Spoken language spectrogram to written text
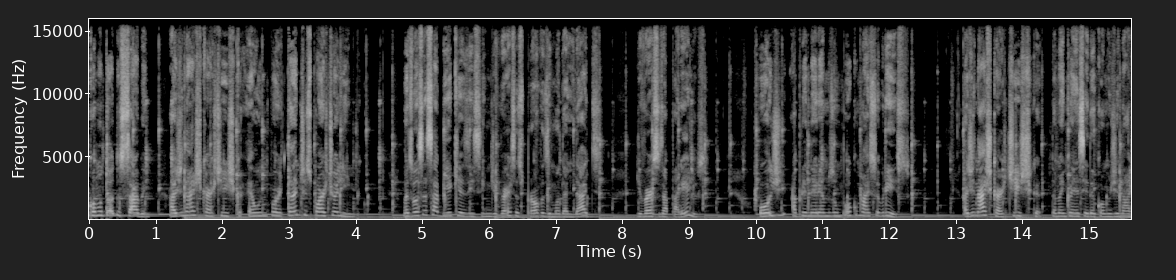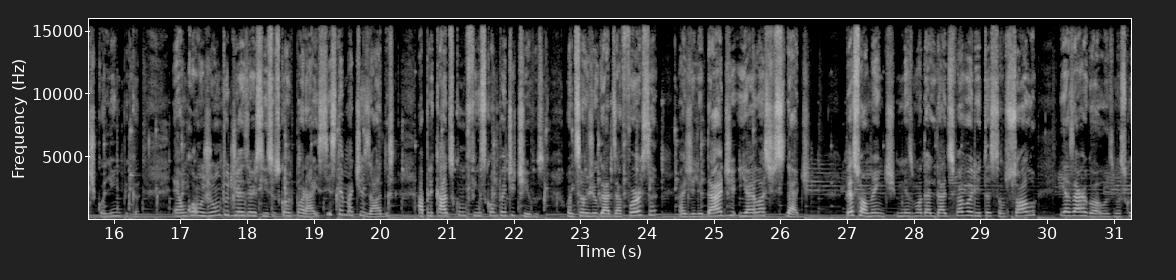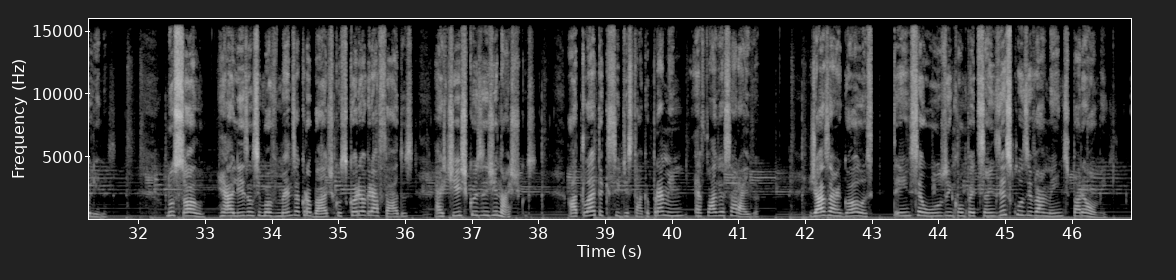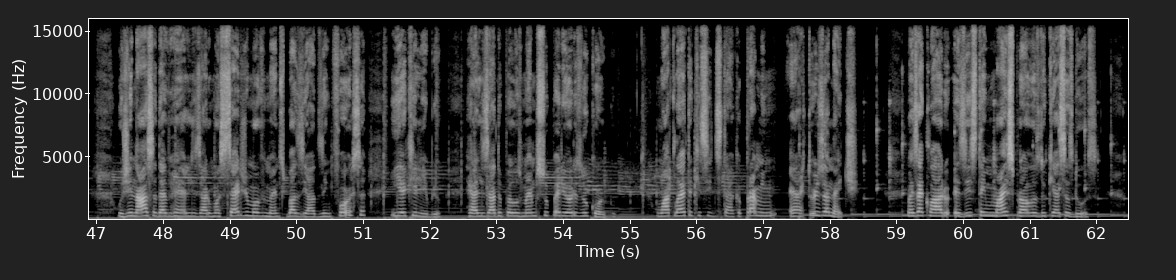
Como todos sabem, a ginástica artística é um importante esporte olímpico. Mas você sabia que existem diversas provas e modalidades? Diversos aparelhos? Hoje aprenderemos um pouco mais sobre isso. A ginástica artística, também conhecida como ginástica olímpica, é um conjunto de exercícios corporais sistematizados aplicados com fins competitivos, onde são julgados a força, a agilidade e a elasticidade. Pessoalmente, minhas modalidades favoritas são solo e as argolas masculinas. No solo, realizam-se movimentos acrobáticos coreografados, artísticos e ginásticos. A atleta que se destaca para mim é Flávia Saraiva. Já as argolas têm seu uso em competições exclusivamente para homens. O ginasta deve realizar uma série de movimentos baseados em força e equilíbrio, realizado pelos membros superiores do corpo. Um atleta que se destaca para mim é Arthur Zanetti. Mas é claro, existem mais provas do que essas duas.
